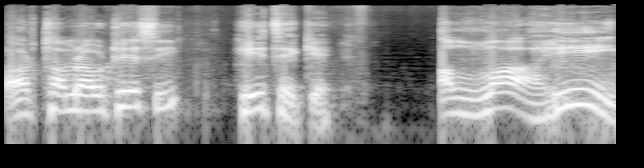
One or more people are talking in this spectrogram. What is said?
অর্থ আমরা উঠিয়েছি হি থেকে। আল্লাহ হি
